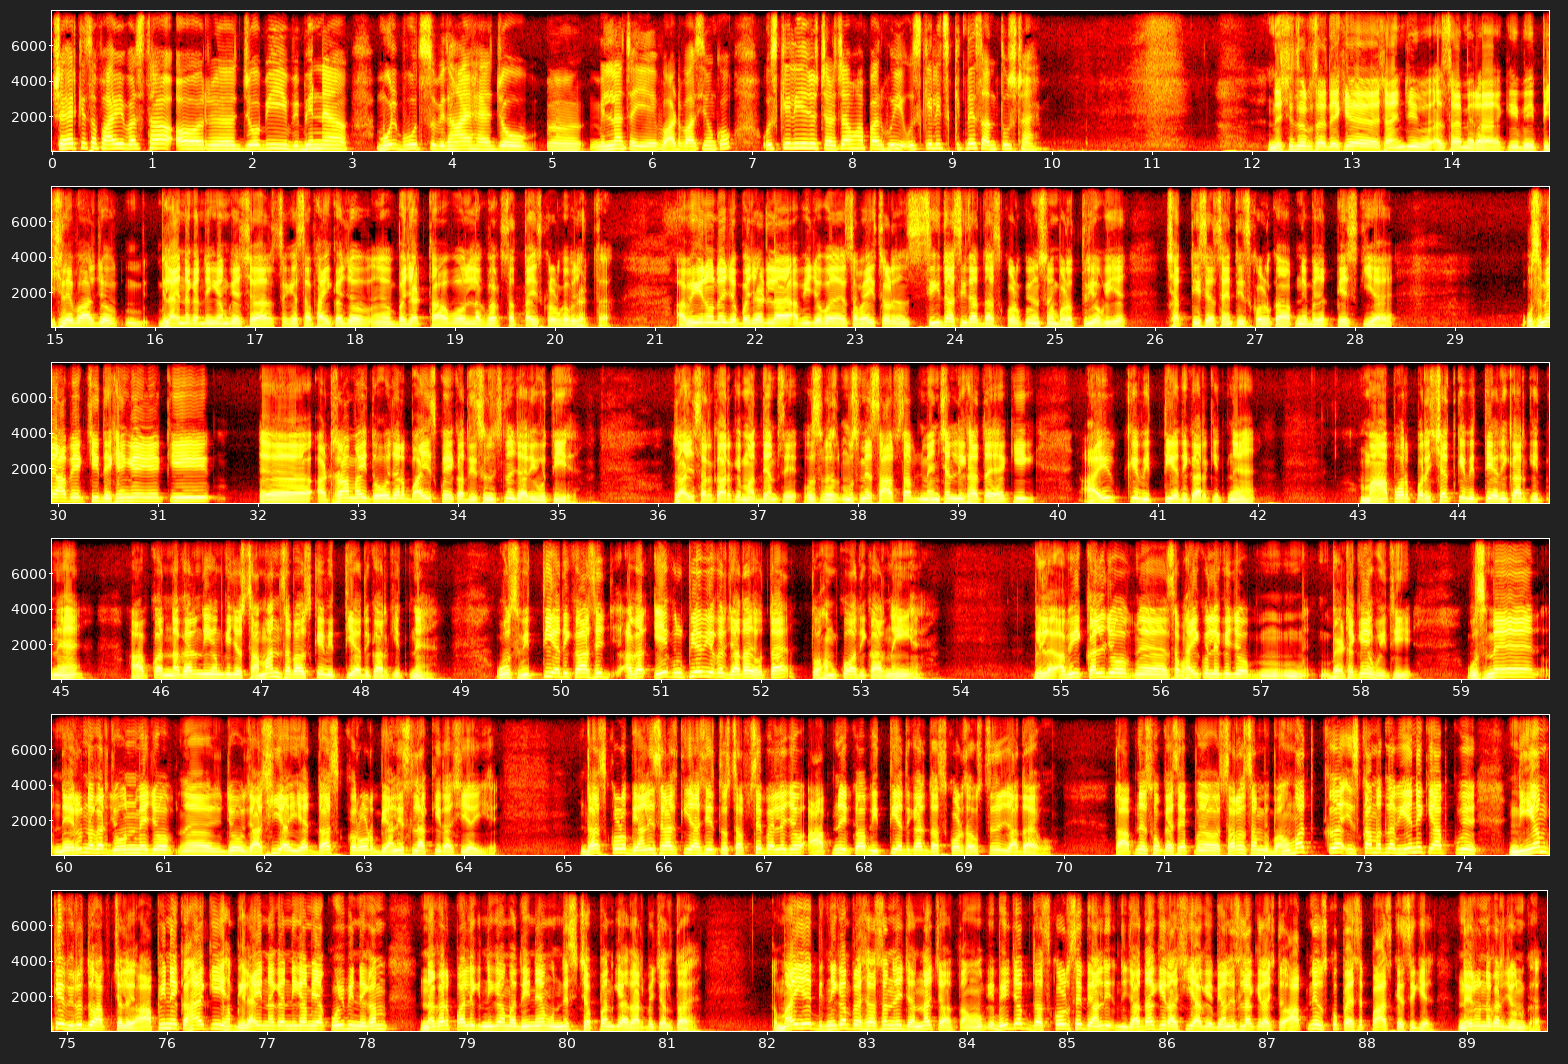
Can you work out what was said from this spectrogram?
शहर की सफ़ाई व्यवस्था और जो भी विभिन्न मूलभूत सुविधाएँ हैं, जो मिलना चाहिए वार्डवासियों को, उसके लिए जो चर्चा वहाँ पर हुई, उसके लिए कितने संतुष्ट हैं? निश्चित रूप से देखिए, शाहीन जी, ऐसा मेरा है कि भाई पिछले बार जो भिलाई नगर निगम के शहर से के सफ़ाई का जो बजट था, वो लगभग सत्ताईस करोड़ का बजट था। अभी इन्होंने जो बजट लाया, अभी जो सफ़ाई करोड़ सीधा सीधा दस करोड़ की उसमें बढ़ोतरी हो गई है। छत्तीस या सैंतीस करोड़ का आपने बजट पेश किया है। उसमें आप एक चीज़ देखेंगे कि अठारह मई 2022 को एक अधिसूचना जारी होती है राज्य सरकार के माध्यम से। उसमें उसमें साफ़ साफ़ मेंशन लिखाता है कि आयुक्त के वित्तीय अधिकार कितने हैं महापौर परिषद के वित्तीय अधिकार कितने हैं? आपका नगर निगम की जो सामान्य सभा उसके वित्तीय अधिकार कितने हैं? उस वित्तीय अधिकार से अगर एक रुपया भी अगर ज़्यादा होता है तो हमको अधिकार नहीं है। बिला, अभी कल जो सफ़ाई को लेके जो बैठकें हुई थी, उसमें नेहरू नगर जोन में जो जो राशि आई है, दस करोड़ बयालीस लाख की राशि आई है। दस करोड़ बयालीस लाख की राशि तो सबसे पहले जो आपने का वित्तीय अधिकार दस करोड़ था, उससे ज़्यादा है वो। तो आपने इसको कैसे सर्वसम्म बहुमत का इसका मतलब ये नहीं कि आप नियम के विरुद्ध आप चले आप ही ने कहा है कि भिलाई नगर निगम या कोई भी निगम नगर पालिक निगम अधिनियम उन्नीस के आधार पर चलता है। तो मैं ये निगम प्रशासन से जानना चाहता हूँ कि भाई जब दस करोड़ से बयालीस ज़्यादा की राशि आ गई बयालीस लाख की राशि तो आपने उसको पैसे पास कैसे किया नेहरू नगर जोन का?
